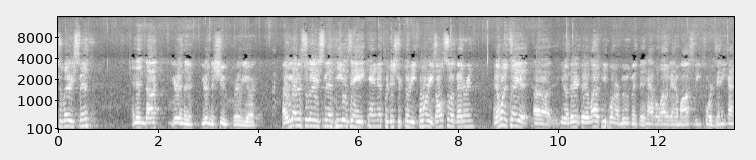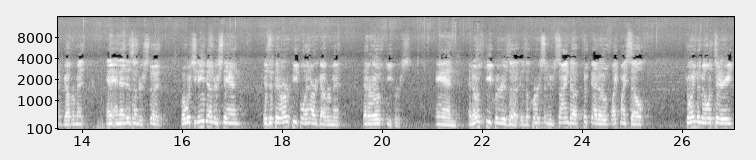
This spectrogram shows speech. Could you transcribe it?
Mr. Larry Smith, and then Doc, you're in the you're in the chute wherever you are. Uh, we got Mr. Larry Smith. He is a candidate for District 34. He's also a veteran, and I want to tell you, uh, you know, there, there are a lot of people in our movement that have a lot of animosity towards any kind of government, and, and that is understood. But what you need to understand is that there are people in our government that are oath keepers, and an oath keeper is a is a person who signed up, took that oath, like myself, joined the military,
